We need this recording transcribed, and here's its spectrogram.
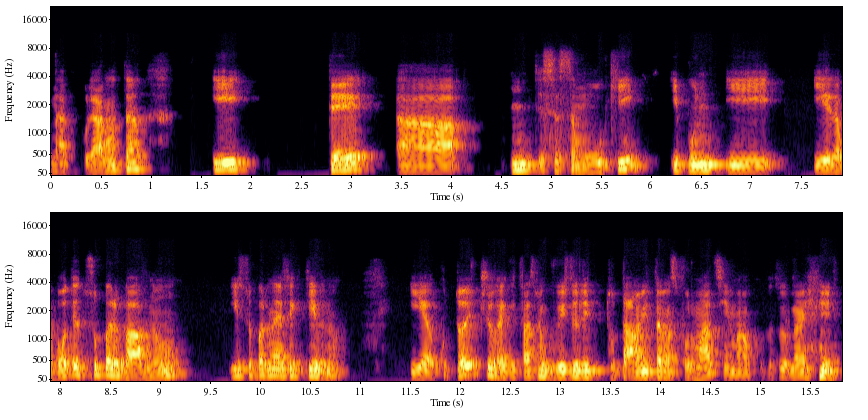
най-популярната. И те а, са самоуки и, и, и работят супер бавно и супер неефективно. И ако той човек, и това сме го виждали, тотални трансформации малко, като нали,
